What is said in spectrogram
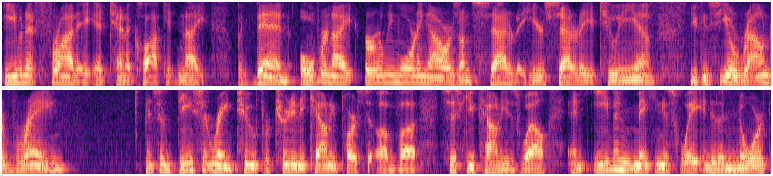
even at Friday at 10 o'clock at night. But then overnight, early morning hours on Saturday, here's Saturday at 2 a.m., you can see a round of rain and some decent rain too for Trinity County, parts of uh, Siskiyou County as well, and even making its way into the north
